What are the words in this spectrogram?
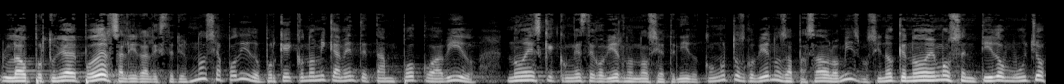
la oportunidad de poder salir al exterior. No se ha podido, porque económicamente tampoco ha habido. No es que con este gobierno no se ha tenido, con otros gobiernos ha pasado lo mismo, sino que no hemos sentido mucho,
